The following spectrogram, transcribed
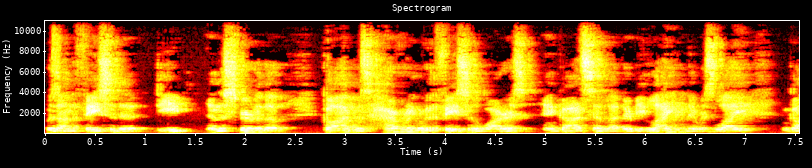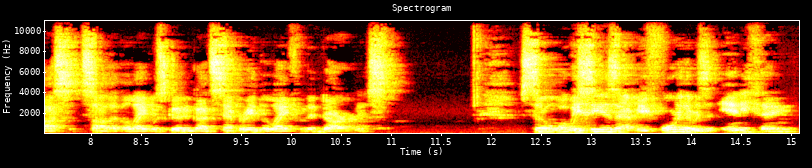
was on the face of the deep. And the Spirit of the God was hovering over the face of the waters. And God said, Let there be light. And there was light. And God saw that the light was good. And God separated the light from the darkness. So what we see is that before there was anything,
